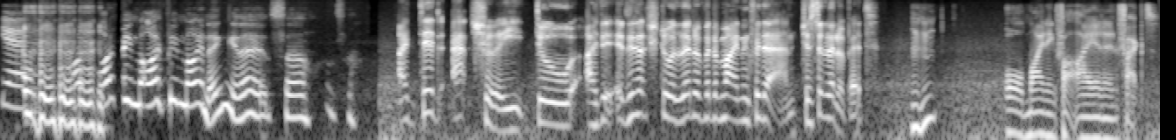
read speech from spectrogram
yeah. I've, I've been I've been mining. You know, it's uh, it's, uh I did actually do. I did, I did actually do a little bit of mining for Dan, just a little bit. hmm Or mining for iron, in fact.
